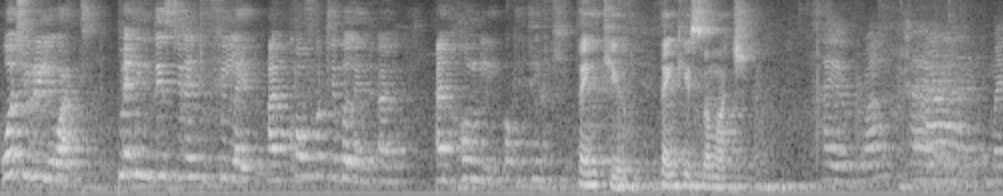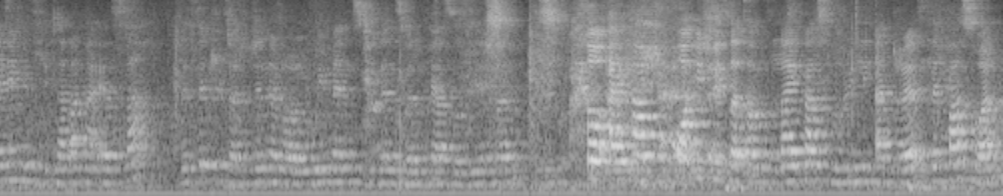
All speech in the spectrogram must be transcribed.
what you really want, making this student to feel like uncomfortable and and, and homely. Okay, thank you. Thank you. Thank you so much. Hi everyone. Hi. My name is Kitabaka Esther, the Secretary General Women's Students Welfare Association. So I have four issues that I would like us to really address. The first one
